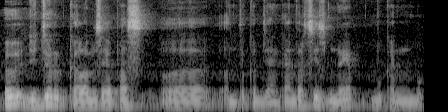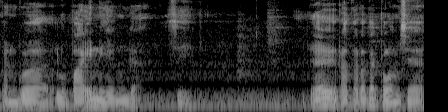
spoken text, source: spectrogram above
Uh, jujur kalau misalnya pas uh, untuk kerjaan kantor sih sebenarnya bukan bukan gue lupain ya enggak sih. Ya rata-rata kalau misalnya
